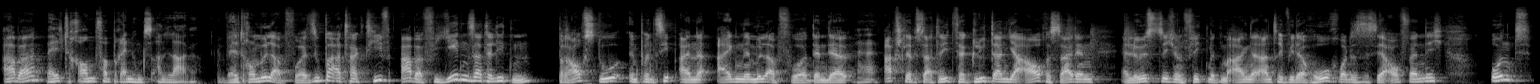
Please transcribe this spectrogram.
Aber Weltraumverbrennungsanlage. Weltraummüllabfuhr, super attraktiv, aber für jeden Satelliten brauchst du im Prinzip eine eigene Müllabfuhr, denn der Abschleppsatellit verglüht dann ja auch, es sei denn, er löst sich und fliegt mit einem eigenen Antrieb wieder hoch, aber das ist sehr aufwendig. Und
